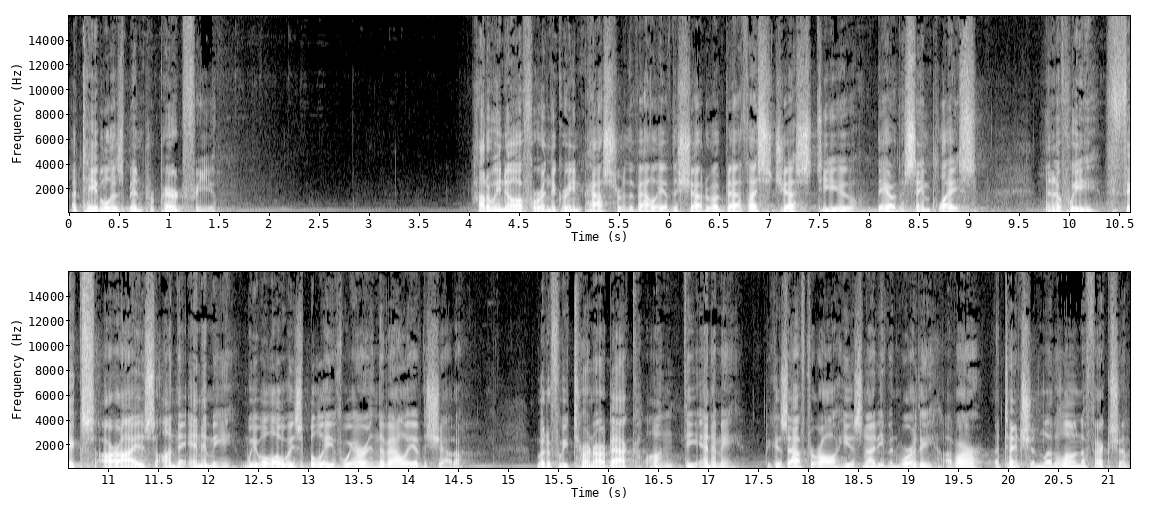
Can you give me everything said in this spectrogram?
a table has been prepared for you. How do we know if we're in the green pasture or the valley of the shadow of death? I suggest to you they are the same place. And if we fix our eyes on the enemy, we will always believe we are in the valley of the shadow. But if we turn our back on the enemy, because after all, he is not even worthy of our attention, let alone affection,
